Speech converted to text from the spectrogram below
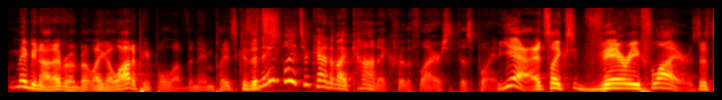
maybe not everyone, but like a lot of people love the nameplates because The nameplates are kind of iconic for the Flyers at this point. yeah, it's like very Flyers. It's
